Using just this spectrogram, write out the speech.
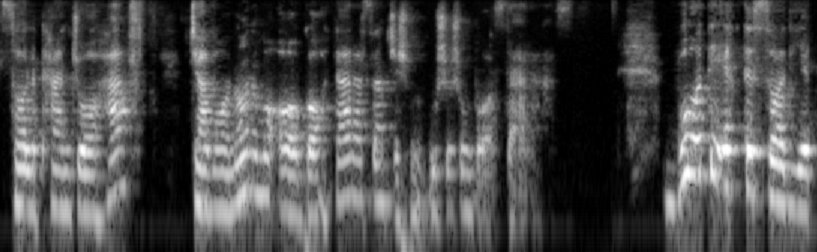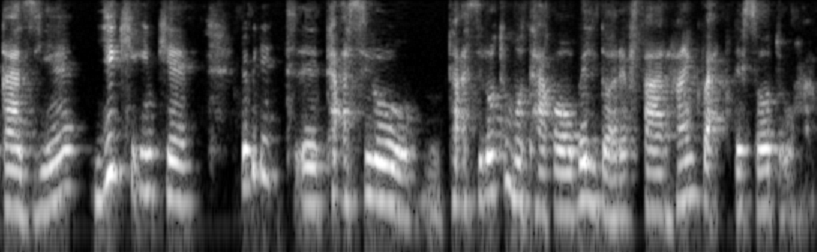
سال 57 جوانان ما آگاهتر هستن چشم گوششون بازتر هست. بعد اقتصادی قضیه یکی این که ببینید تأثیر و تأثیرات متقابل داره فرهنگ و اقتصاد رو هم.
